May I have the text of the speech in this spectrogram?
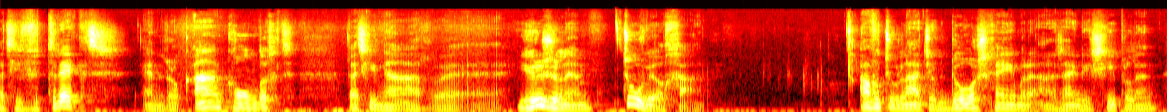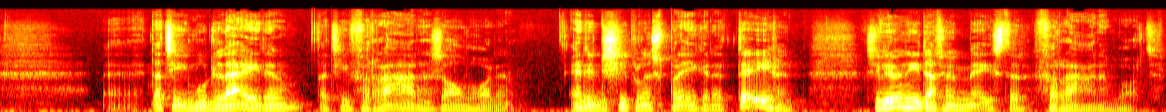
dat hij vertrekt en er ook aankondigt dat hij naar uh, Jeruzalem toe wil gaan. Af en toe laat hij ook doorschemeren aan zijn discipelen uh, dat hij moet lijden, dat hij verraden zal worden. En de discipelen spreken er tegen. Ze willen niet dat hun meester verraden wordt.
